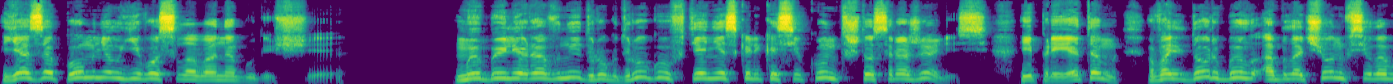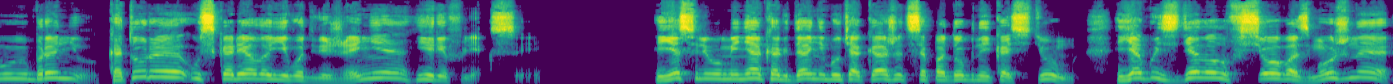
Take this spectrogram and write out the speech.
Я запомнил его слова на будущее. Мы были равны друг другу в те несколько секунд, что сражались, и при этом Вальдор был облачен в силовую броню, которая ускоряла его движения и рефлексы. Если у меня когда-нибудь окажется подобный костюм, я бы сделал все возможное,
